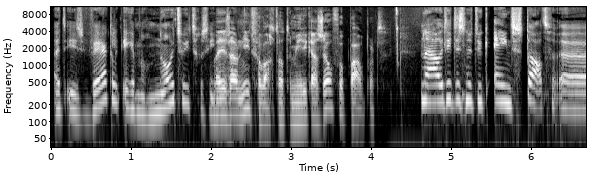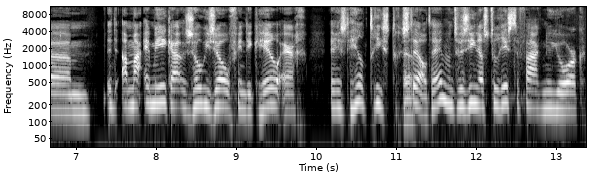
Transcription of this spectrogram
Het is werkelijk, ik heb nog nooit zoiets gezien. Maar je zou niet verwachten dat Amerika zo verpaupert. Nou, dit is natuurlijk één stad. ehm, het- maar Amerika sowieso vind ik heel erg... Er is het heel triest gesteld. Hè? Want we zien als toeristen vaak New York,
